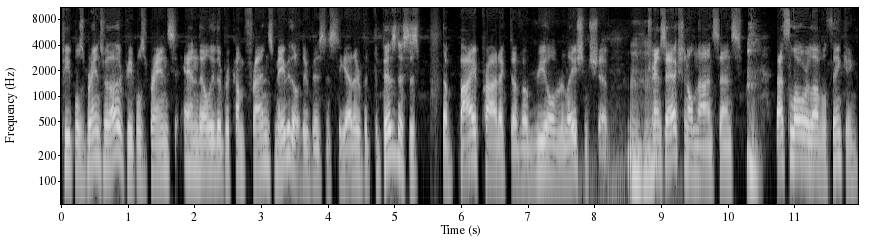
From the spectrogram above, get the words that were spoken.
people's brains with other people's brains, and they'll either become friends, maybe they'll do business together. But the business is the byproduct of a real relationship. Mm-hmm. Transactional nonsense, that's lower level thinking,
